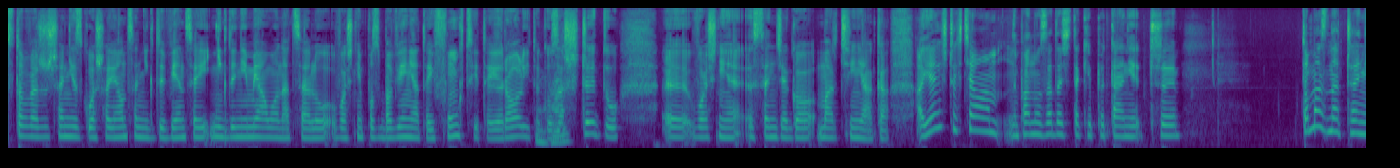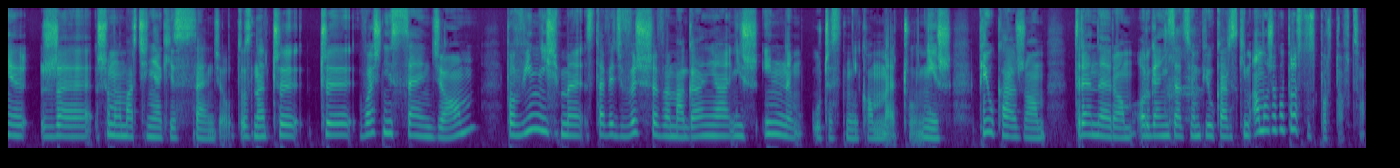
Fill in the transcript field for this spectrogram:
stowarzyszenie zgłaszające nigdy więcej, nigdy nie miało na celu właśnie pozbawienia tej funkcji, tej roli, tego Mhm. zaszczytu y, właśnie sędziego Marciniaka. A ja jeszcze chciałam panu zadać takie pytanie, czy to ma znaczenie, że Szymon Marciniak jest sędzią? To znaczy, czy właśnie sędziom powinniśmy stawiać wyższe wymagania niż innym uczestnikom meczu, niż piłkarzom, trenerom, organizacjom piłkarskim, a może po prostu sportowcom?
